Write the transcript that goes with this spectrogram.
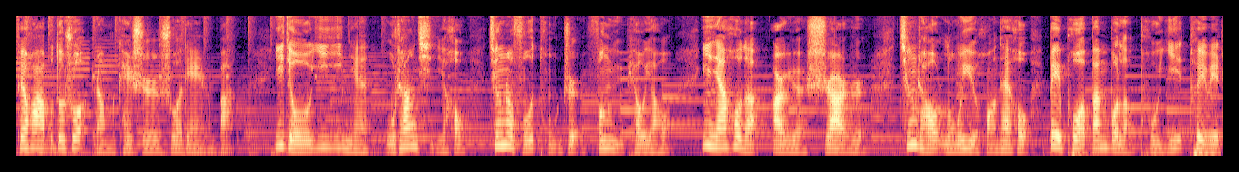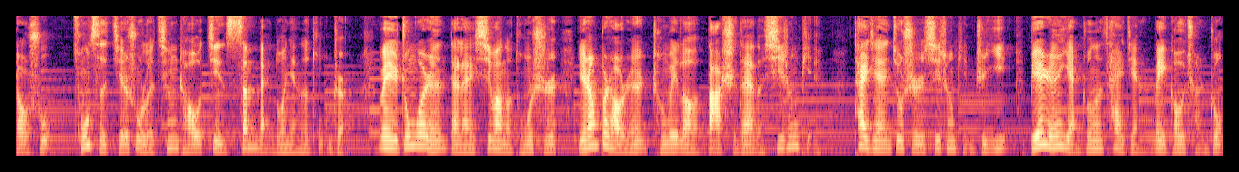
废话不多说，让我们开始说电影吧。一九一一年武昌起义后，清政府统治风雨飘摇。一年后的二月十二日，清朝隆裕皇太后被迫颁布了溥仪退位诏书，从此结束了清朝近三百多年的统治。为中国人带来希望的同时，也让不少人成为了大时代的牺牲品。太监就是牺牲品之一。别人眼中的太监位高权重，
